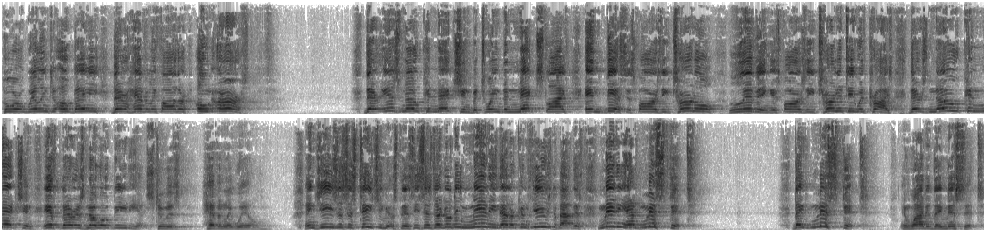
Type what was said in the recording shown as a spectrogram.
who are willing to obey their Heavenly Father on earth. There is no connection between the next life and this as far as eternal living, as far as eternity with Christ. There's no connection if there is no obedience to His heavenly will. And Jesus is teaching us this. He says there are going to be many that are confused about this. Many have missed it. They've missed it. And why did they miss it?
